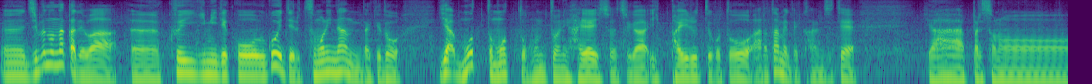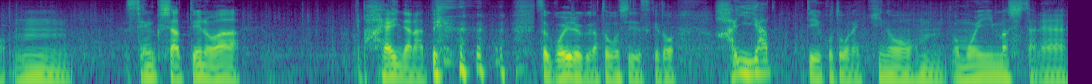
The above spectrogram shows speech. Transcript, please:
うん、自分の中では、うん、食い気味でこう動いてるつもりなんだけどいやもっともっと本当に速い人たちがいっぱいいるってことを改めて感じていややっぱりそのうん先駆者っていうのはやっぱ早いんだなって そう語彙力が乏しいですけど早っていうことをね昨日、うん、思いましたね。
